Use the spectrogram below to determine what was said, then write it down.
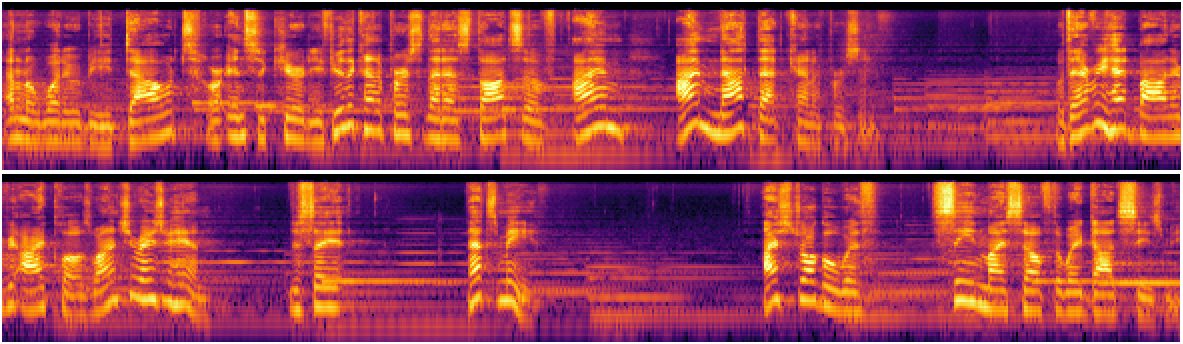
I don't know what it would be, doubt or insecurity, if you're the kind of person that has thoughts of, I'm, I'm not that kind of person, with every head bowed, every eye closed, why don't you raise your hand? Just say, that's me. I struggle with seeing myself the way God sees me.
